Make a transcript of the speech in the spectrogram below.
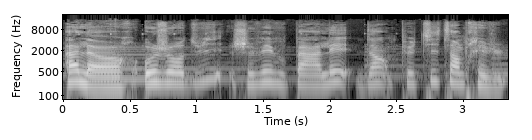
Alors, aujourd'hui, je vais vous parler d'un petit imprévu.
